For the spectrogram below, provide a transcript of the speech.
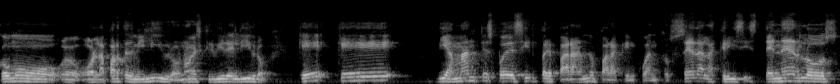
cómo, o, la parte de mi libro, ¿no? Escribir el libro. ¿Qué, qué diamantes puedes ir preparando para que en cuanto ceda la crisis, tenerlos,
